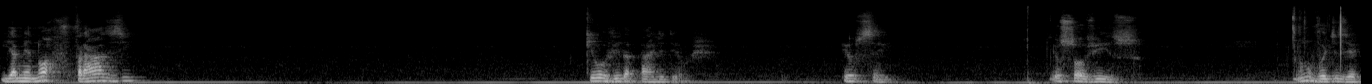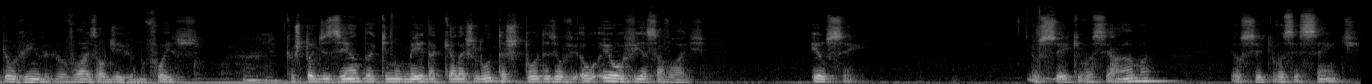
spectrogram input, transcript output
e a menor frase que eu ouvi da paz de Deus. Eu sei. Eu só ouvi isso. Eu não vou dizer que eu ouvi voz audível, não foi isso. Uhum. O que eu estou dizendo é que no meio daquelas lutas todas eu, eu, eu ouvi essa voz. Eu sei. Eu sei que você a ama, eu sei que você sente,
